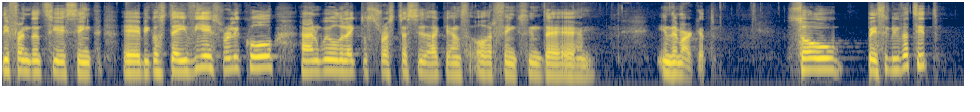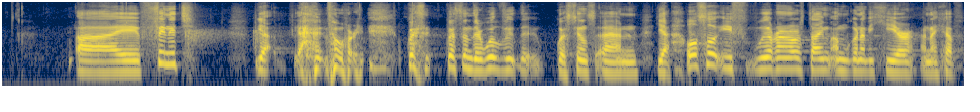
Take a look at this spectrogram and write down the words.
different than CA Sync uh, because the idea is really cool, and we would like to stress test it against other things in the, in the market. So basically, that's it. I finished yeah, yeah, don't worry. Question, there will be questions. And yeah, also, if we run out of time, I'm going to be here, and I have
